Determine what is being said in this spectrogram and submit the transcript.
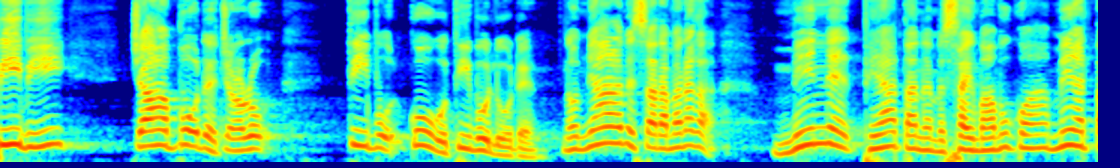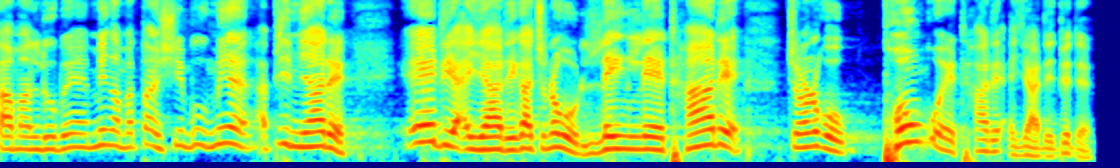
ပြီးပြီးကြားဖို့တဲ့ကျွန်တော်တို့တီးဖို့ကိုယ့်ကိုတီးဖို့လိုတယ်။တော့များတယ်စာရမဏက မင်းနဲ့ဖရားတန်တယ်မဆိုင်ပါဘူးကွာမင်းကတာမန်လူပဲမင်းကမတတ်ရှင်းဘူးမင်းကအပြစ်များတယ်အဲ့ဒီအရာတွေကကျွန်တော်တို့လိန်လေထားတဲ့ကျွန်တော်တို့ကိုဖုံးကွယ်ထားတဲ့အရာတွေဖြစ်တယ်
